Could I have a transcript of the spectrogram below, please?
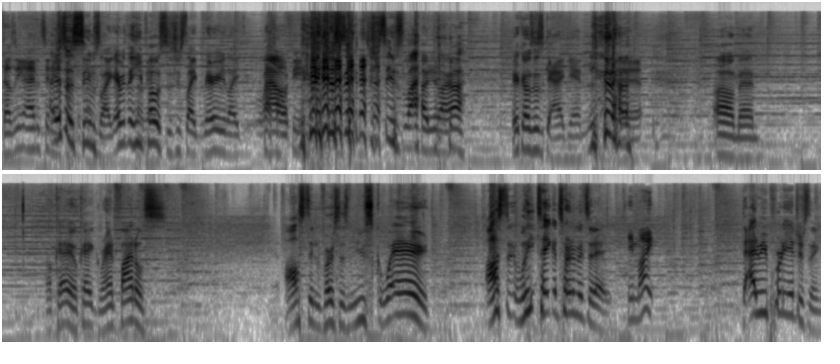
Does he? I haven't seen. That's what it anything seems like. Everything he Okay. posts is just like very like loud. offy. it, just, it just seems loud. You're like, ah, here comes this guy again. You know? Yeah. Oh man. Okay, okay. Grand finals. Awestin versus Mew Squared. Awestin, will he take a tournament today? He might. That'd be pretty interesting.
